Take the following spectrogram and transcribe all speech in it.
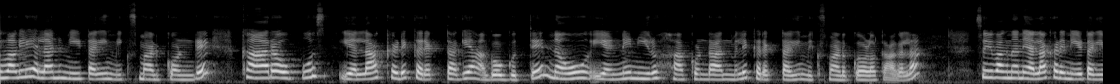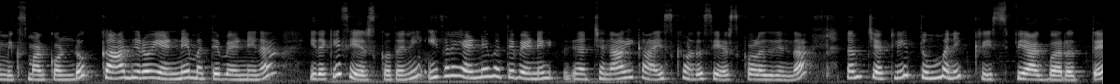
ಇವಾಗಲೇ ಎಲ್ಲನೂ ನೀಟಾಗಿ ಮಿಕ್ಸ್ ಮಾಡಿಕೊಂಡ್ರೆ ಖಾರ, ಉಪ್ಪು ಎಲ್ಲ ಕಡೆ ಕರೆಕ್ಟಾಗಿ ಆಗೋಗುತ್ತೆ. ನಾವು ಎಣ್ಣೆ, ನೀರು ಹಾಕ್ಕೊಂಡಾದಮೇಲೆ ಕರೆಕ್ಟಾಗಿ ಮಿಕ್ಸ್ ಮಾಡ್ಕೊಳ್ಳೋಕ್ಕಾಗಲ್ಲ ಸೊ ಇವಾಗ ನಾನು ಎಲ್ಲ ಕಡೆ ನೀಟಾಗಿ ಮಿಕ್ಸ್ ಮಾಡಿಕೊಂಡು ಕಾದಿರೋ ಎಣ್ಣೆ ಮತ್ತು ಬೆಣ್ಣೆನ ಇದಕ್ಕೆ ಸೇರಿಸ್ಕೊತೀನಿ. ಈ ಥರ ಎಣ್ಣೆ ಮತ್ತು ಬೆಣ್ಣೆ ಚೆನ್ನಾಗಿ ಕಾಯಿಸ್ಕೊಂಡು ಸೇರಿಸ್ಕೊಳ್ಳೋದ್ರಿಂದ ನಮ್ಮ ಚಕ್ಲಿ ತುಂಬಾ ಕ್ರಿಸ್ಪಿಯಾಗಿ ಬರುತ್ತೆ.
